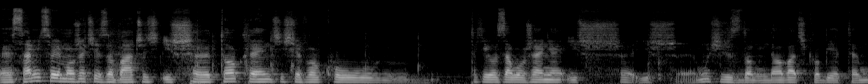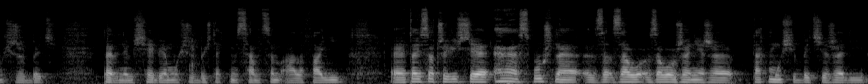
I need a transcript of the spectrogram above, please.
E, Sami sobie możecie zobaczyć, iż e, to kręci się wokół mm, takiego założenia, iż, iż e, musisz zdominować kobietę, musisz być pewnym siebie, musisz być takim samcem alfa i to jest oczywiście słuszne za zało założenie, że tak musi być, jeżeli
